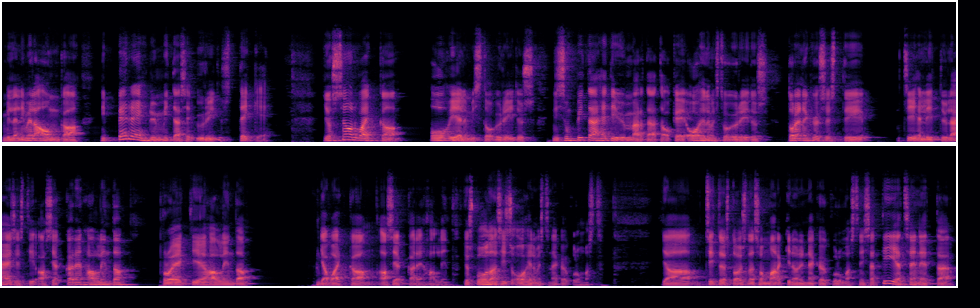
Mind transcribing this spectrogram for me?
millä nimellä onkaan, niin perehdy mitä se yritys tekee. Jos se on vaikka ohjelmistoyritys, niin sun pitää heti ymmärtää, että okei, ohjelmistoyritys, todennäköisesti siihen liittyy läheisesti asiakkaiden hallinta, projektien hallinta ja vaikka asiakkaiden hallinta, jos puhutaan siis ohjelmiston näkökulmasta. Ja sitten jos toisaalta se on markkinoinnin näkökulmasta, niin sä tiedät sen, että,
